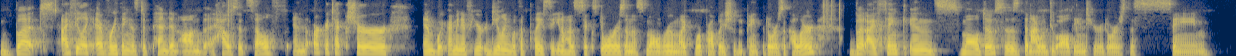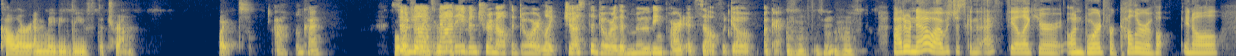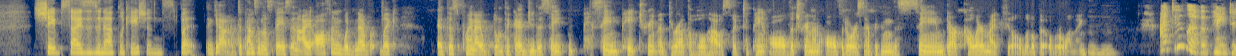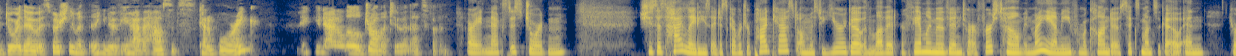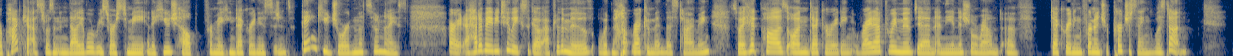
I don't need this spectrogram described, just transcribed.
But I feel like everything is dependent on the house itself and the architecture. And I mean, if you're dealing with a place that you know has six doors in a small room, like we probably shouldn't paint the doors a color. But I think in small doses, then I would do all the interior doors the same color and maybe leave the trim white. Ah, okay. What so not not even trim out the door, like just the door, the moving part itself would go. Okay. Mhm, Mhm. mhm. I don't know. I was just going to, I feel like you're on board for color of in all shapes, sizes, and applications. But yeah, it depends on the space. And I often would never like at this point. I don't think I'd do the same same paint treatment throughout the whole house. Like to paint all the trim and all the doors and everything the same dark color might feel a little bit overwhelming. I do love a painted door though, especially when you know if you have a house that's kind of boring, it can add a little drama to it. That's fun. All right, next is Jordan. She says, Hi, ladies. I discovered your podcast almost a year ago and love it. Our family moved into our first home in Miami from a condo six months ago, and your podcast was an invaluable resource to me and a huge help for making decorating decisions. Thank you, Jordan. That's so nice. All right, I had a baby two weeks ago after the move, would not recommend this timing. So I hit pause on decorating right after we moved in, and the initial round of decorating furniture purchasing was done.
